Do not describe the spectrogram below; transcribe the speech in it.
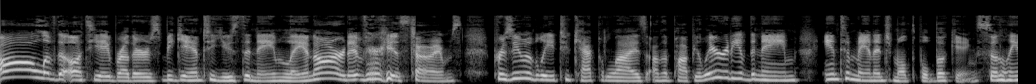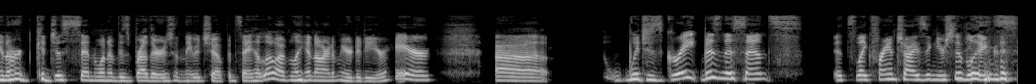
All of the Autié brothers began to use the name Leonard at various times, presumably to capitalize on the popularity of the name and to manage multiple bookings. So Leonard could just send one of his brothers and they would show up and say, hello, I'm Leonard. I'm here to do your hair. Uh, which is great business sense. It's like franchising your siblings.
